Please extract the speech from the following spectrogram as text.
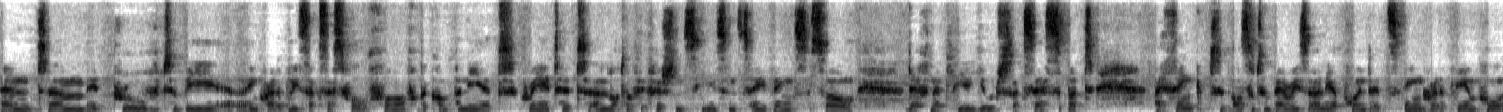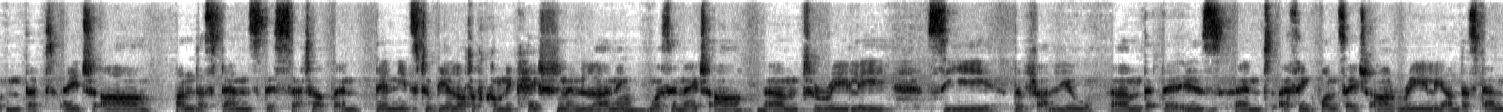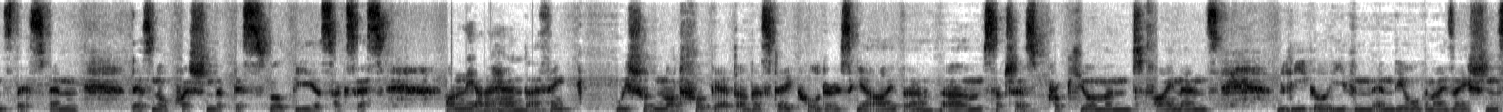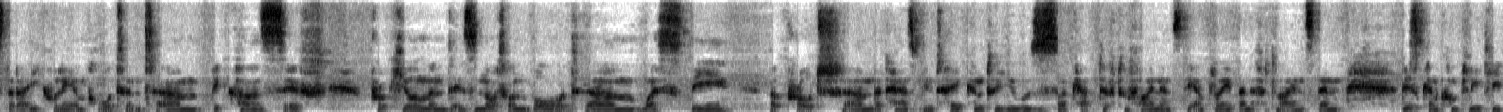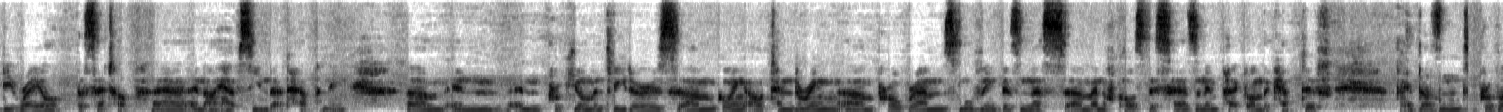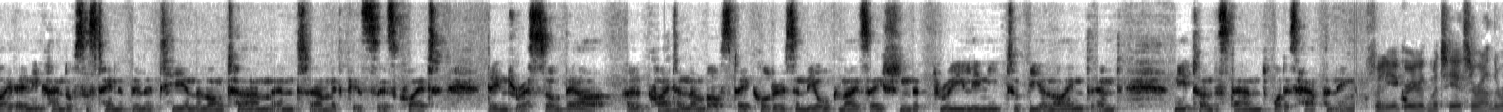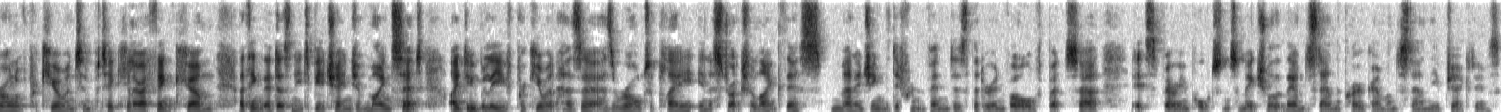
and um, it proved to be uh, incredibly successful for, for the company. It created a lot of efficiencies and savings, so definitely a huge success. But I think to, also to Barry's earlier point, it's incredibly important that HR understands this setup, and there needs to be a lot of communication and learning within HR um, to really see the value um, that there is. And I think once HR really understands this, then there's no question that this will be a success. On the other hand, I think we should not forget other stakeholders here either, um, such as procurement, finance, legal, even in the organizations that are equally important. Um, because if procurement is not on board um, with the approach um, that has been taken to use a captive to finance the employee benefit lines, then this can completely derail the setup. Uh, and I have seen that happening um, in, in procurement leaders, um, going out tendering um, programs, moving business. Um, and of course, this has an impact on the captive. It doesn't provide any kind of sustainability in the long term, and um, it is, is quite dangerous. So there are uh, quite a number of stakeholders in the organization that really need to be aligned and need to understand what is happening. Fully agree with Matthias around the role of procurement in particular. I think um, I think there does need to be a change of mindset. I do believe procurement has a has a role to play in a structure like this, managing the different vendors that are involved. But uh, it's very important to make sure that they understand the program, understand the objectives.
